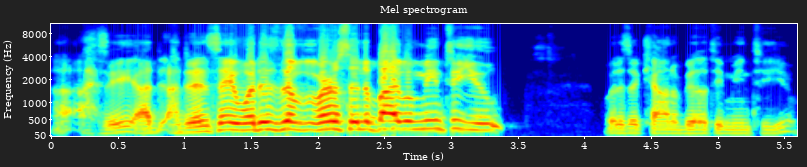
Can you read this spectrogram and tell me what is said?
Uh, see, I, I didn't say what does the verse in the Bible mean to you. What does accountability mean to you?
